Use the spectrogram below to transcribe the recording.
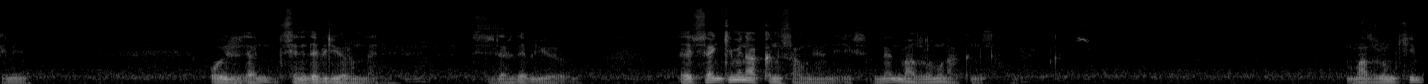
değil mi? O yüzden seni de biliyorum ben. Sizleri de biliyorum. E sen kimin hakkını savunuyorsun diyeceksin. Ben mazlumun hakkını savunuyorum kardeşim. Mazlum kim?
